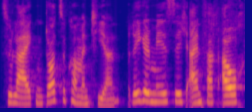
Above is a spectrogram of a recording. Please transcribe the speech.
zu liken, dort zu kommentieren, regelmäßig einfach auch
